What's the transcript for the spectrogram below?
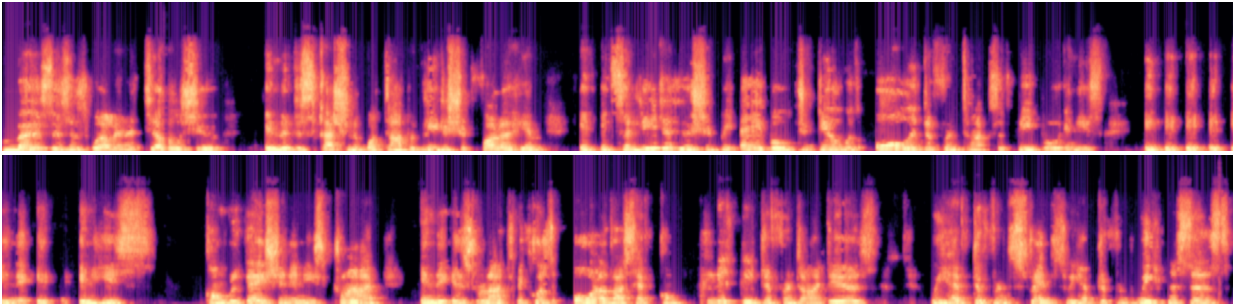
Moses as well, and it tells you in the discussion of what type of leader should follow him, it, it's a leader who should be able to deal with all the different types of people in his in, in, in, in, in his congregation, in his tribe, in the Israelites, because all of us have completely different ideas. We have different strengths, we have different weaknesses,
